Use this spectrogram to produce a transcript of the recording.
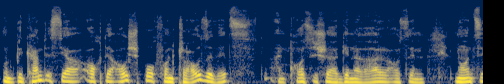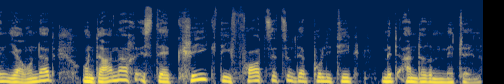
Und bekannt ist ja auch der Ausspruch von Clausewitz, ein preußischer General aus dem 19. Jahrhundert. Und danach ist der Krieg die Fortsetzung der Politik mit anderen Mitteln.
